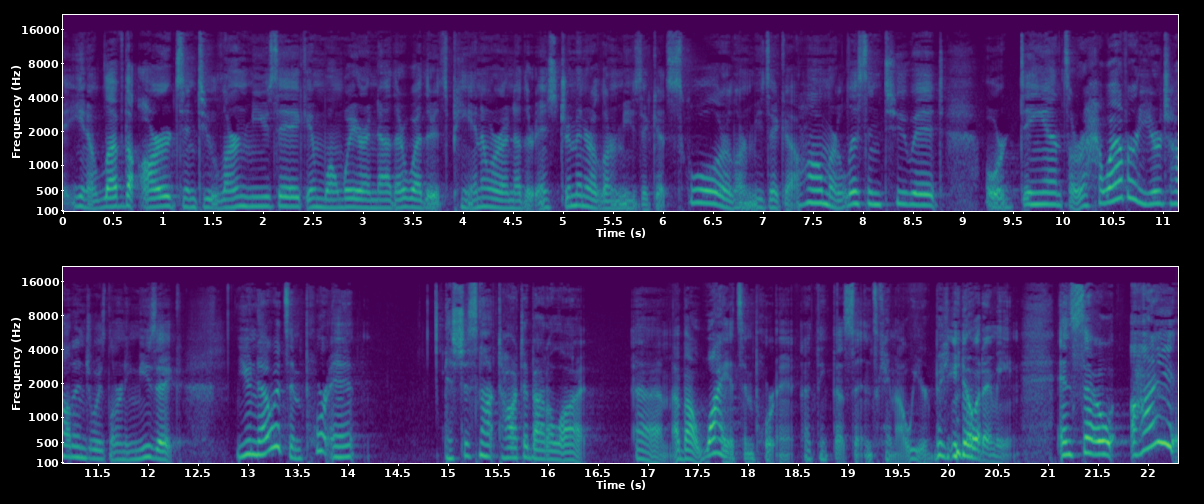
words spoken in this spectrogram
you know, love the arts and to learn music in one way or another, whether it's piano or another instrument, or learn music at school, or learn music at home, or listen to it, or dance, or however your child enjoys learning music, you know it's important. It's just not talked about a lot um, about why it's important. I think that sentence came out weird, but you know what I mean. And so I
